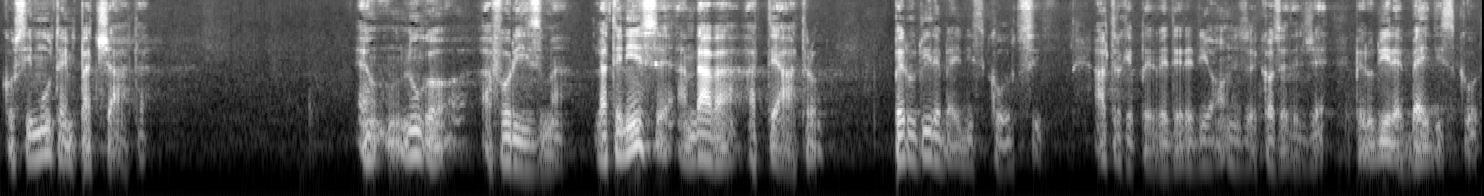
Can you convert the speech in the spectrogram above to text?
così muta e impacciata. È un lungo aforisma. L'ateniese andava a teatro per udire bei discorsi, altro che per vedere Dioniso e cose del genere, per udire bei discorsi.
